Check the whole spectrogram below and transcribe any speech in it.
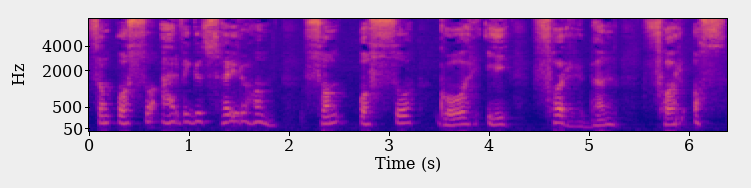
som også er ved Guds høyre hånd, som også går i forbønn for oss.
